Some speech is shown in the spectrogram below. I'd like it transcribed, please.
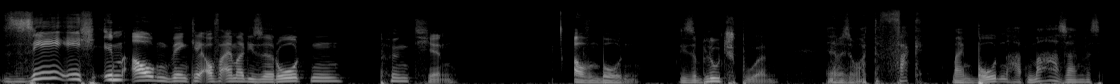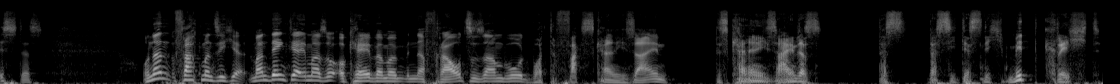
sehe ich im Augenwinkel auf einmal diese roten Pünktchen auf dem Boden. Diese Blutspuren. Der so, what the fuck? Mein Boden hat Masern, was ist das? Und dann fragt man sich, man denkt ja immer so, okay, wenn man mit einer Frau zusammen wohnt, what the fuck, das kann nicht sein. Das kann ja nicht sein, dass, dass, dass sie das nicht mitkriegt.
